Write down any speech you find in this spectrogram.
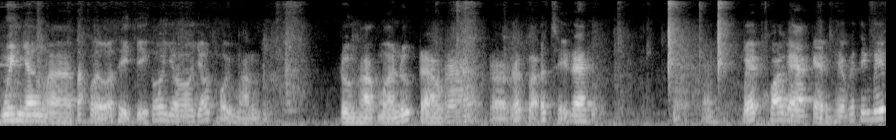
Nguyên nhân mà tắt lửa thì chỉ có do gió thổi mạnh. Trường hợp mà nước trào ra rất là ít xảy ra. Bếp khóa ga kèm theo cái tiếng bếp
